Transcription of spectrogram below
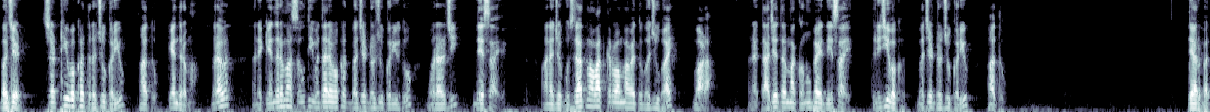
બજેટ છઠ્ઠી વખત રજૂ કર્યું હતું કેન્દ્રમાં. બરાબર? અને કેન્દ્રમાં સૌથી વધારે વખત બજેટ રજૂ કર્યું હતું મોરારજી દેસાઈએ. અને જો ગુજરાતમાં વાત કરવામાં આવે તો બજુભાઈ વાળા. અને તાજેતરમાં કનુભાઈ દેસાઈએ ત્રીજી વખત બજેટ રજૂ કર્યું હતું. ત્યારબાદ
